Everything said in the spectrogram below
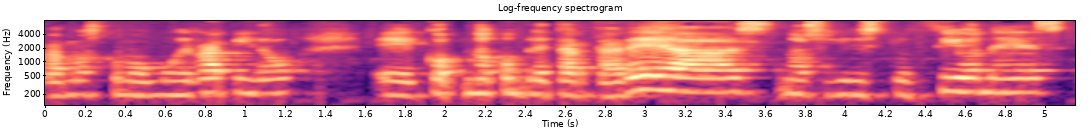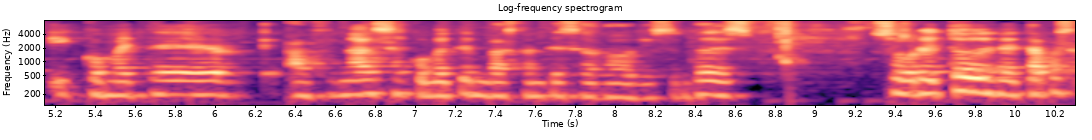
vamos como muy rápido, eh, no completar tareas, no seguir instrucciones y cometer, al final se cometen bastantes errores. Entonces, sobre todo en etapas,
